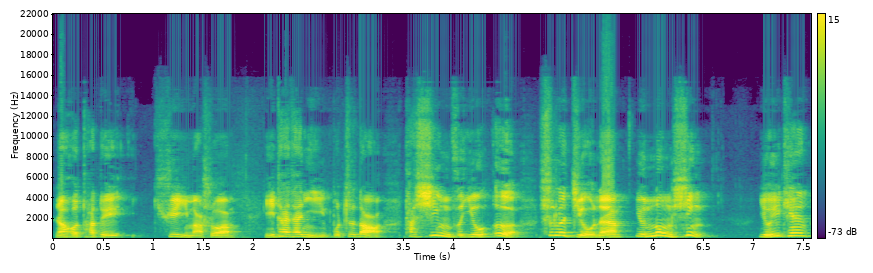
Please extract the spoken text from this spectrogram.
然后他对薛姨妈说：‘姨太太，你不知道，他性子又恶，吃了酒呢又弄性。’”有一天，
